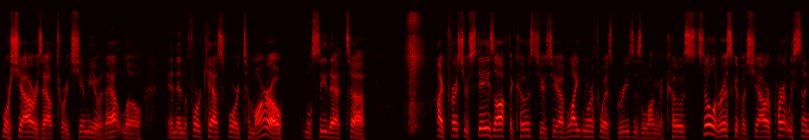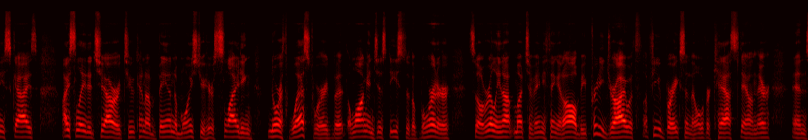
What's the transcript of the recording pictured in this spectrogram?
More showers out towards Shemya with that low, and then the forecast for tomorrow, we'll see that uh, high pressure stays off the coast here, so you have light northwest breezes along the coast. Still a risk of a shower, partly sunny skies, isolated shower or two, kind of band of moisture here sliding northwestward, but along and just east of the border. So really not much of anything at all. Be pretty dry with a few breaks in the overcast down there. And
